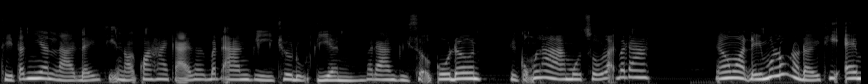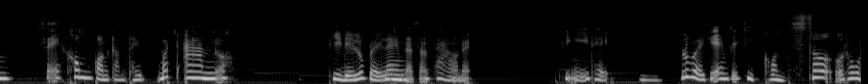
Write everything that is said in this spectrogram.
thì tất nhiên là đấy chị nói qua hai cái rồi bất an vì chưa đủ tiền bất an vì sợ cô đơn thì cũng là một số loại bất an nhưng mà đến một lúc nào đấy thì em sẽ không còn cảm thấy bất an nữa thì đến lúc đấy là ừ. em đã sẵn sàng rồi đấy chị nghĩ thế ừ. lúc đấy thì em sẽ chỉ còn sợ thôi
